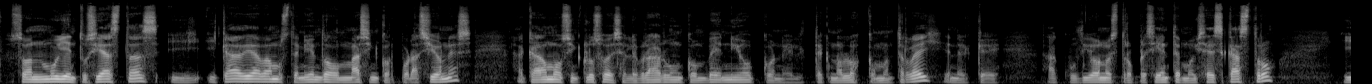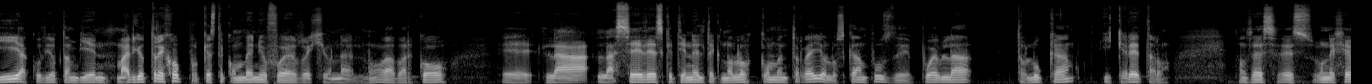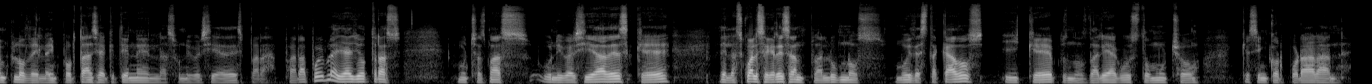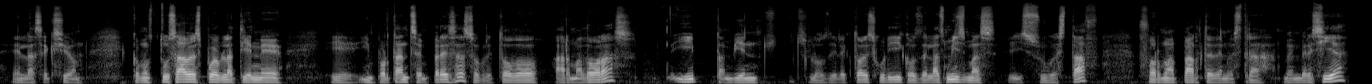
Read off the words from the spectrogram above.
Son muy entusiastas y, cada día vamos teniendo más incorporaciones. Acabamos incluso de celebrar un convenio con el Tecnológico Monterrey, en el que acudió nuestro presidente Moisés Castro y acudió también Mario Trejo, porque este convenio fue regional, ¿no? abarcó eh, la, las sedes que tiene el Tecnológico Monterrey o los campus de Puebla, Toluca y Querétaro. Entonces es un ejemplo de la importancia que tienen las universidades para, para Puebla y hay otras muchas más universidades que de las cuales egresan alumnos muy destacados y que pues, nos daría gusto mucho que se incorporaran en la sección. Como tú sabes, Puebla tiene eh, importantes empresas, sobre todo armadoras, y también los directores jurídicos de las mismas y su staff forman parte de nuestra membresía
